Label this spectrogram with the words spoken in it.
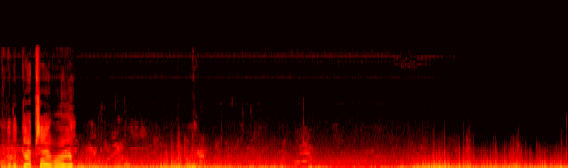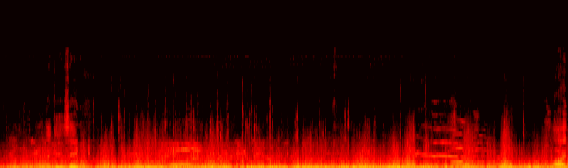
Look at the gaps over here. I in. Right?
